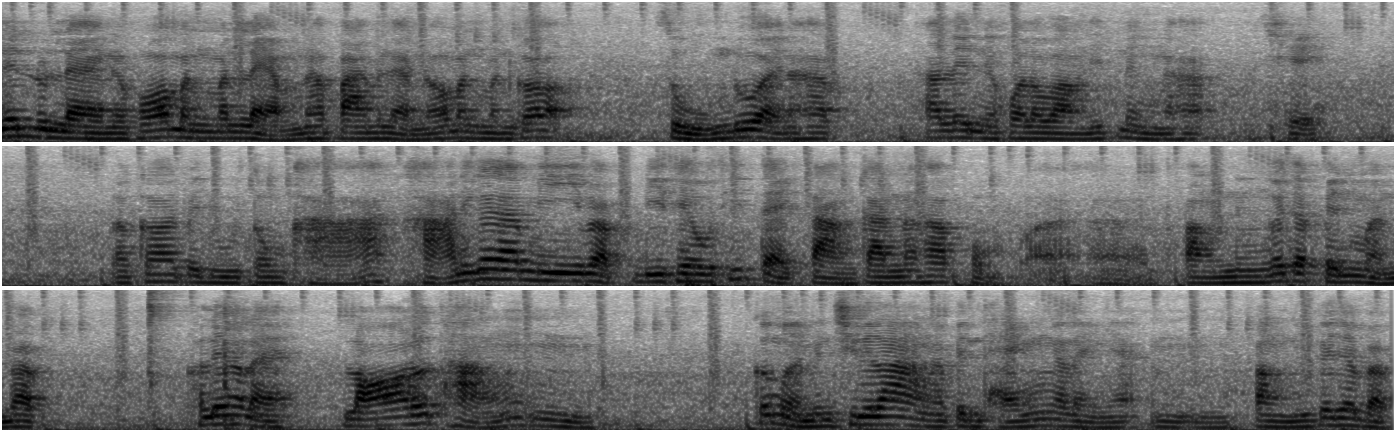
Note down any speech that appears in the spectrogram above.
เล่นรุนแรงเนี่ยเพราะว่ามันมันแหลมนะปลายมันแหลมเนาะมันมันก็สูงด้วยนะครับ ถ้าเล่นเนี่ยควรระวังนิดนึงนะฮะโอเค แล้วก็ไปดูตรงขาขานี่ก็จะมีแบบดีเทลที่แตกต่างกันนะครับ ผมฝั่งหนึ่งก็จะเป็นเหมือนแบบเขาเรียกอะไรล้อรถถังอืมก็เหมือนเป็นชื่อร่างนะเป็นแท้งอะไรเงี้ยอืมฝั่งนี้ก็จะแบบ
